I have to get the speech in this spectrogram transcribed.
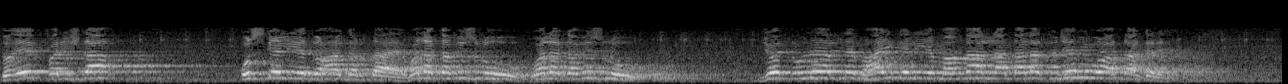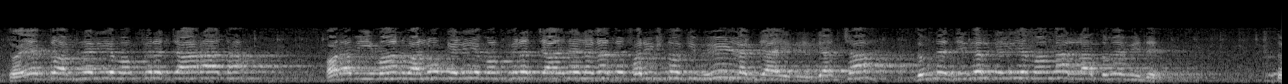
تو ایک فرشتہ اس کے لیے دعا کرتا ہے ولا کبسلو ولا کبسلو جو تو نے اپنے بھائی کے لیے مانگا، اللہ تعالیٰ تجھے بھی وہ عطا کرے۔ تو ایک تو اپنے لیے مغفرت چاہ رہا تھا اور اب ایمان والوں کے لیے مغفرت چاہنے لگا تو فرشتوں کی بھیڑ لگ جائے گی کہ اچھا تم نے دیگر کے لیے مانگا، اللہ تمہیں بھی دے۔ تو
